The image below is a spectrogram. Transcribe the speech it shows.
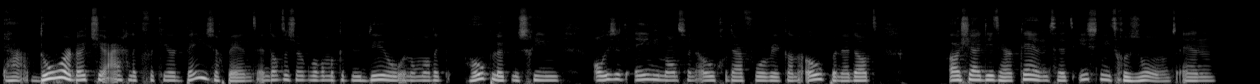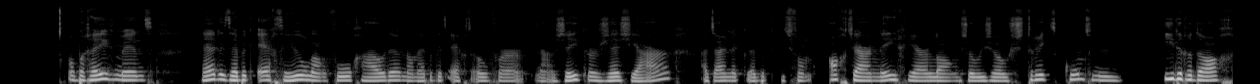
ja, door dat je eigenlijk verkeerd bezig bent. En dat is ook waarom ik het nu deel. En omdat ik hopelijk misschien, al is het één iemand zijn ogen daarvoor weer kan openen. Dat als jij dit herkent, het is niet gezond. En op een gegeven moment Dit heb ik echt heel lang volgehouden. En dan heb ik het echt over, nou zeker zes jaar. Uiteindelijk heb ik iets van acht jaar, negen jaar lang sowieso strikt, continu, iedere dag.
